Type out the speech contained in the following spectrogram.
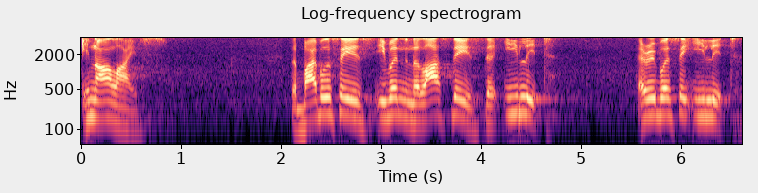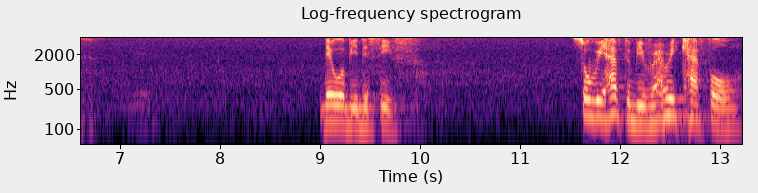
in our lives. The Bible says, even in the last days, the elite, everybody say elite, they will be deceived. So we have to be very careful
